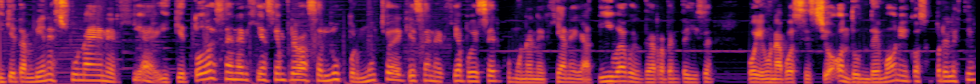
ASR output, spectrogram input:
y que también es una energía y que toda esa energía siempre va a ser luz, por mucho de que esa energía puede ser como una energía negativa, porque de repente dicen, oye, una posesión de un demonio y cosas por el estilo,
